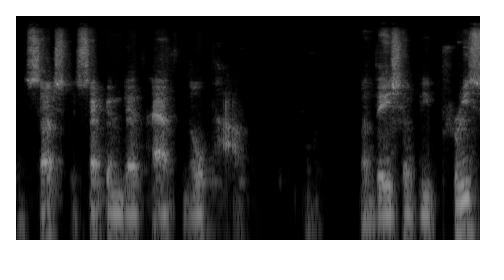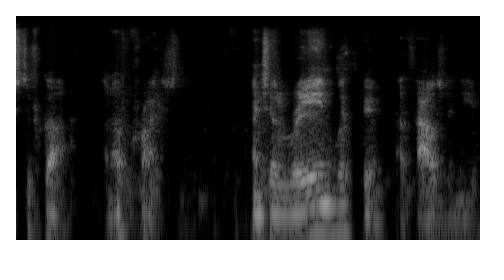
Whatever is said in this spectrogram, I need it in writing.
And such the second death hath no power, but they shall be priests of God and of Christ, and shall reign with him a thousand years.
